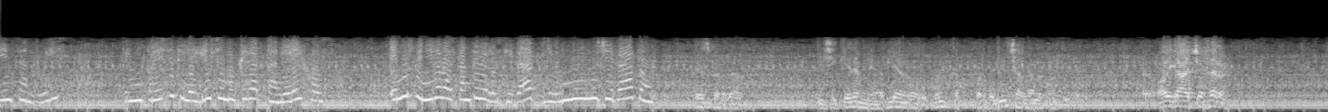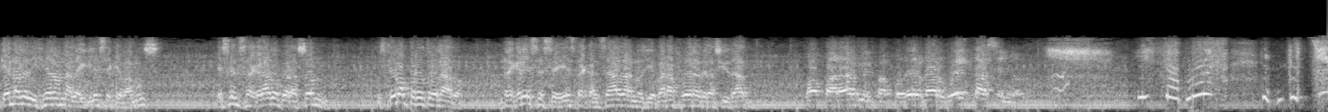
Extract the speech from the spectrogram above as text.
Muy bien San Luis, pero me parece que la iglesia no queda tan lejos. Hemos venido a bastante velocidad y aún no hemos llegado. Es verdad. Ni siquiera me había dado cuenta por venir charlando contigo. Eh, Oiga, chofer. ¿Qué no le dijeron a la iglesia que vamos? Es el Sagrado Corazón. Usted va por otro lado. Regrésese y esta calzada nos llevará fuera de la ciudad. Va a pararme para poder dar vueltas, señor. ¿Esa voz? ¿De quién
